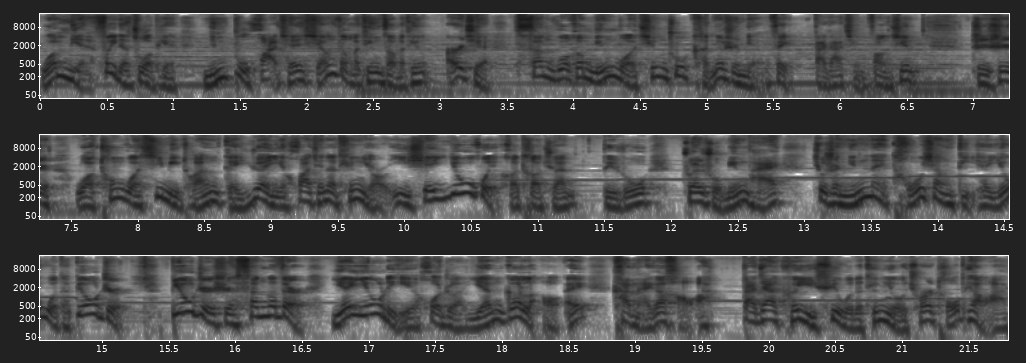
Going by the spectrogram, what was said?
我免费的作品您不花钱想怎么听怎么听，而且三国和明末清初肯定是免费，大家请放心。只是我通过西米团给愿意花钱的听友一些优惠和特权，比如专属名牌，就是您那头像底下有我的标志，标志是三个字儿严有礼或者严阁老，哎，看哪个好啊？大家可以去我的听友圈投票啊，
